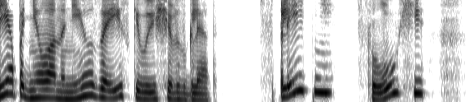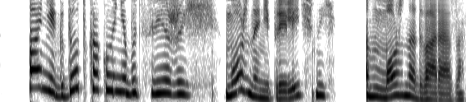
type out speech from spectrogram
Я подняла на нее заискивающий взгляд. «Сплетни, слухи, анекдот какой-нибудь свежий, можно неприличный, можно два раза».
